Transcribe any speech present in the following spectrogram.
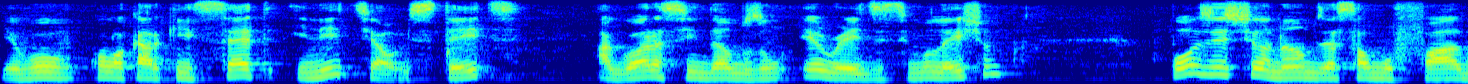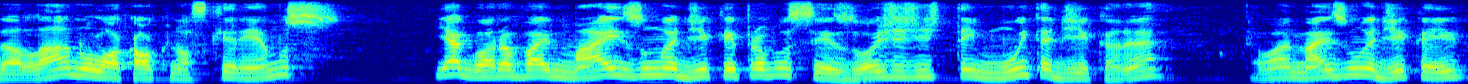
eu vou colocar aqui em Set Initial State, agora sim damos um Erase Simulation, posicionamos essa almofada lá no local que nós queremos, e agora vai mais uma dica aí para vocês. Hoje a gente tem muita dica, né? Então vai mais uma dica aí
